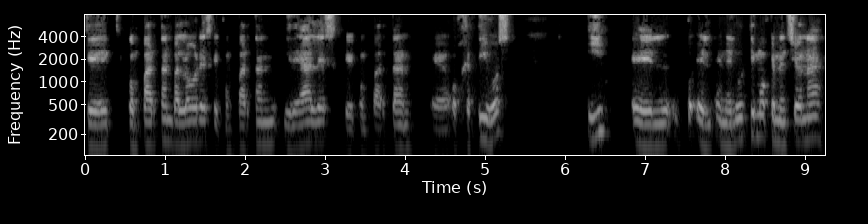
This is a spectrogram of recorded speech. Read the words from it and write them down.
que compartan valores, que compartan ideales, que compartan eh, objetivos. Y el, en el último que menciona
